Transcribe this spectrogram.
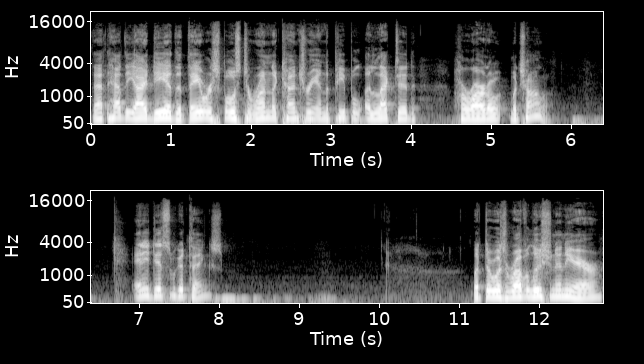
that had the idea that they were supposed to run the country and the people elected Gerardo Machado. And he did some good things. But there was a revolution in the air,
